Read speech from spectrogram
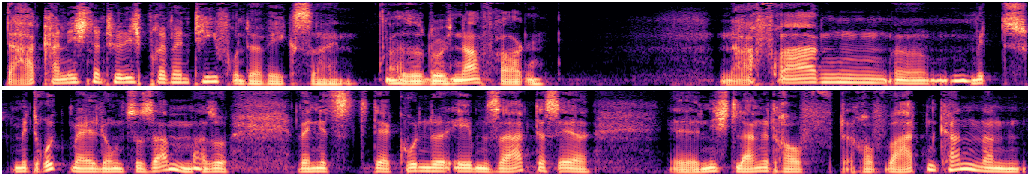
da kann ich natürlich präventiv unterwegs sein. Also durch Nachfragen. Nachfragen äh, mit, mit Rückmeldung zusammen. Also wenn jetzt der Kunde eben sagt, dass er äh, nicht lange darauf darauf warten kann, dann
